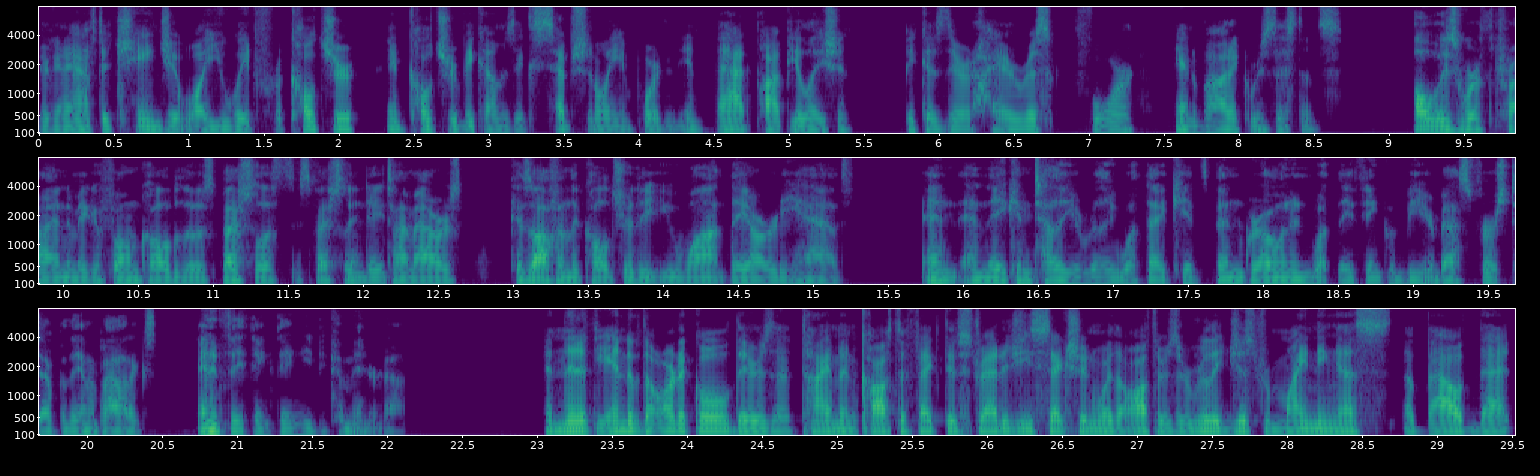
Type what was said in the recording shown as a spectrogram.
You're going to have to change it while you wait for culture, and culture becomes exceptionally important in that population because they're at higher risk for antibiotic resistance. Always worth trying to make a phone call to those specialists, especially in daytime hours, because often the culture that you want, they already have. And, and they can tell you really what that kid's been growing and what they think would be your best first step with antibiotics and if they think they need to come in or not. And then at the end of the article, there's a time and cost effective strategy section where the authors are really just reminding us about that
